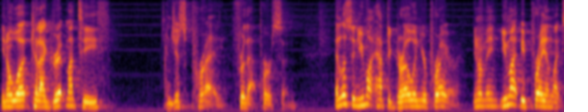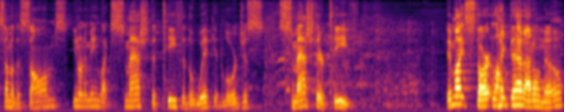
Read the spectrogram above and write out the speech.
You know what? Could I grit my teeth and just pray for that person? And listen, you might have to grow in your prayer. You know what I mean? You might be praying like some of the Psalms. You know what I mean? Like, smash the teeth of the wicked, Lord. Just smash their teeth. It might start like that, I don't know.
